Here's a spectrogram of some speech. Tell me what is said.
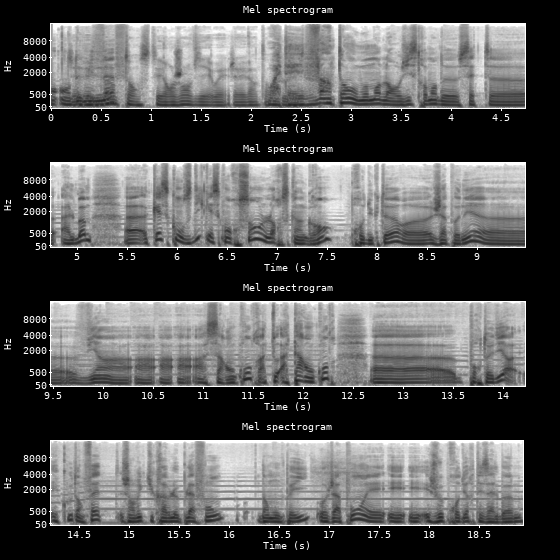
en- en J'avais 2009. 20 ans, c'était en janvier, ouais, j'avais 20 ans. Ouais, t'avais juste. 20 ans au moment de l'enregistrement de cet euh, album. Euh, qu'est-ce qu'on se dit, qu'est-ce qu'on ressent lorsqu'un grand producteur euh, japonais euh, vient à, à- à- à sa rencontre, à, ta rencontre, euh, pour te dire, écoute, en fait, j'ai envie que tu crèves le plafond, dans mon pays, au Japon, et, et- et je veux produire tes albums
